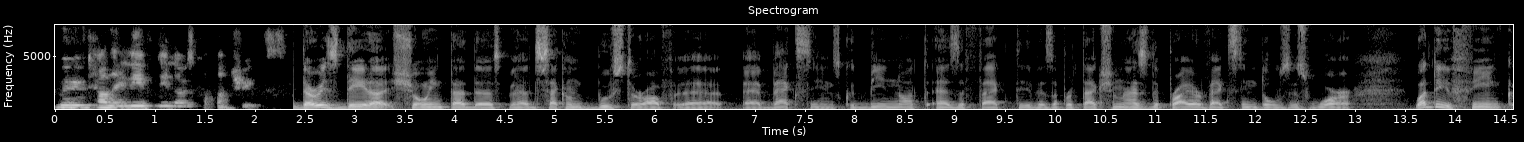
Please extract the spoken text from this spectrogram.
moved, how they lived in those countries. There is data showing that the uh, second booster of uh, uh, vaccines could be not as effective as a protection as the prior vaccine doses were. What do you think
